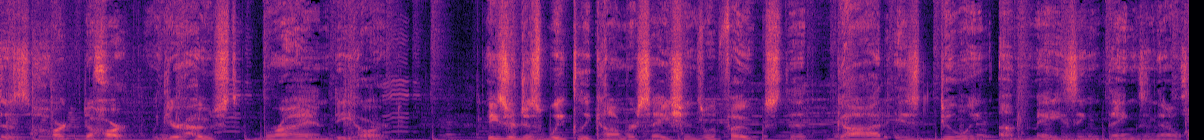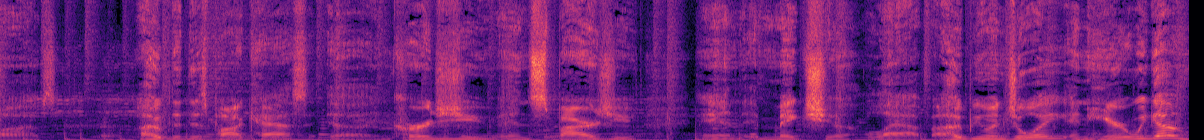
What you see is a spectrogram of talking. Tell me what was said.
is Heart to Heart with your host, Brian DeHart. These are just weekly conversations with folks that God is doing amazing things in their lives. I hope that this podcast uh, encourages you, inspires you, and it makes you laugh. I hope you enjoy, and here we go.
